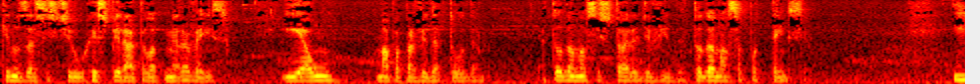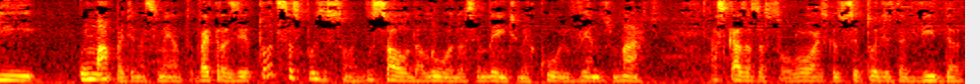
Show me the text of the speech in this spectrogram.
que nos assistiu respirar pela primeira vez. E é um mapa para a vida toda. É toda a nossa história de vida, toda a nossa potência. E o mapa de nascimento vai trazer todas essas posições do Sol, da Lua, do Ascendente, Mercúrio, Vênus, Marte, as casas astrológicas, os setores da vida,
